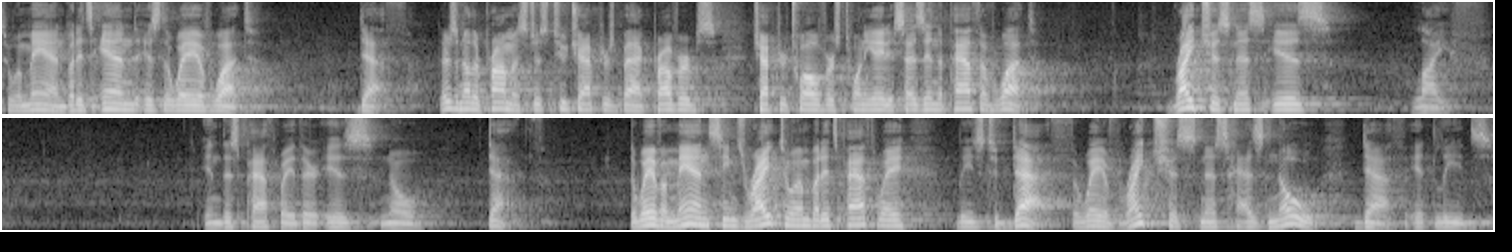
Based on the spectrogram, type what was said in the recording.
To a man, but its end is the way of what? Death. There's another promise just two chapters back. Proverbs chapter 12, verse 28. It says, In the path of what? Righteousness is life. In this pathway, there is no death. The way of a man seems right to him, but its pathway leads to death. The way of righteousness has no death, it leads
